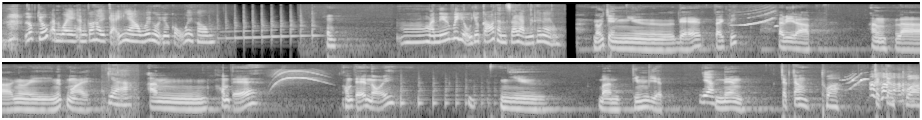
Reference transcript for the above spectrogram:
Lúc trước anh quen anh có hay cãi nhau với người yêu cũ hay không? Không. Ừm, mà nếu ví dụ như có thì anh sẽ làm như thế nào? Nói chuyện như để giải quyết. Tại vì là anh là người nước ngoài. Dạ. Anh không thể không thể nói nhiều bằng tiếng Việt. Dạ. Nên chắc chắn thua. Chắc chắn thua.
